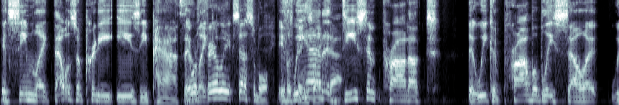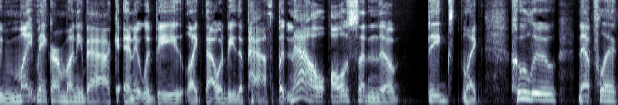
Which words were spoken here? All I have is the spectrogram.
it seemed like that was a pretty easy path. They were like, fairly accessible. if we had like a that. decent product that we could probably sell it, we might make our money back and it would be like that would be the path. But now all of a sudden the big like Hulu, Netflix,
